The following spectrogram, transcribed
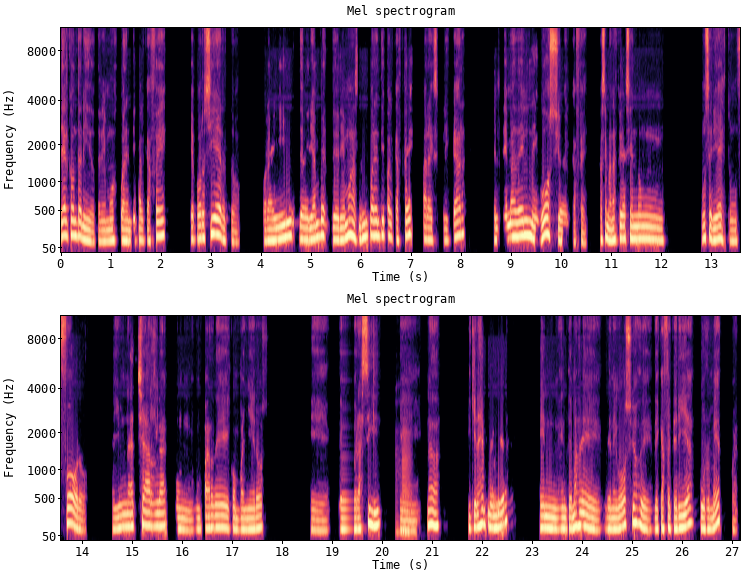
del contenido. Tenemos 40 y para el café, que por cierto, por ahí deberían, deberíamos hacer un 40 y para el café para explicar el tema del negocio del café. Esta semana estoy haciendo un, ¿cómo sería esto? Un foro. Hay una charla con un par de compañeros eh, de Brasil. nada, si quieres emprender en, temas de, negocios, de, cafetería, gourmet, bueno,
